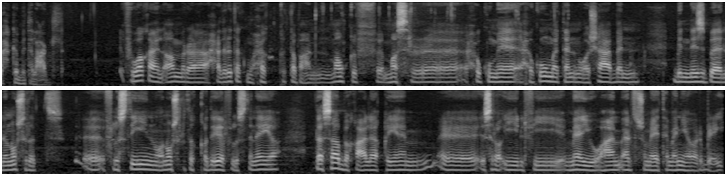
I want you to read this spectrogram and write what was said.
محكمة العدل. في واقع الأمر حضرتك محق طبعا موقف مصر حكومة حكومة وشعبا بالنسبة لنصرة فلسطين ونصرة القضية الفلسطينية ده سابق على قيام إسرائيل في مايو عام 1948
